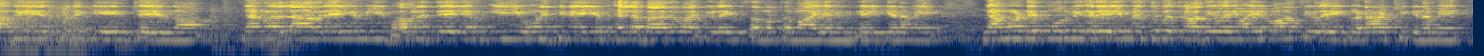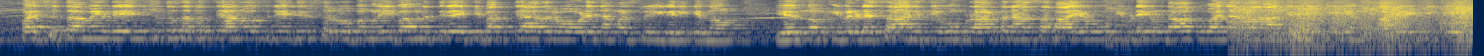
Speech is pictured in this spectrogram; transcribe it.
അങ്ങയെ സ്തുതിക്കുകയും ചെയ്യുന്നു. ഞങ്ങൾ എല്ലാവരെയും ഈ ഭവനത്തെയും ഈ യൂണിറ്റിനെയും എല്ലാ ഭാരവാഹികളെയും സമർത്ഥമായി അനുഗ്രഹിക്കണമേ. ഞങ്ങളുടെ പൂർവികരെയും ബന്ധുപത്രാദികളെയും അയൽവാസികളെയും കടാക്ഷിക്കണമേ. പരിശുദ്ധ അമ്മയുടെയും വിശുദ്ധ സെബസ്ത്യാനോസിന്റെയും തിരുസ്വരൂപങ്ങൾ ഈ ഭവനത്തിലേക്ക് ഭക്ത്യാദരവോടെ ഞങ്ങൾ സ്വീകരിക്കുന്നു. എന്നും ഇവരുടെ സാന്നിധ്യവും പ്രാർത്ഥനാ സഹായവും ഇവിടെ ഉണ്ടാകുവാൻ ഞങ്ങൾ ആഗ്രഹിക്കുകയും അപേക്ഷിക്കുകയും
